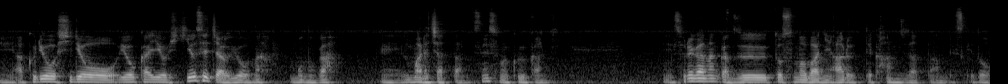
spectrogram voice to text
えー、悪霊死霊妖怪を引き寄せちゃうようなものが、え生まれちゃったんですねその空間に。それがなんかずっとその場にあるって感じだったんですけどっ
